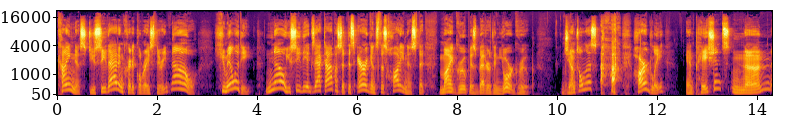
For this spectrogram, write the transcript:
Kindness. Do you see that in critical race theory? No. Humility. No, you see the exact opposite this arrogance, this haughtiness that my group is better than your group. Gentleness? Hardly. And patience? None.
